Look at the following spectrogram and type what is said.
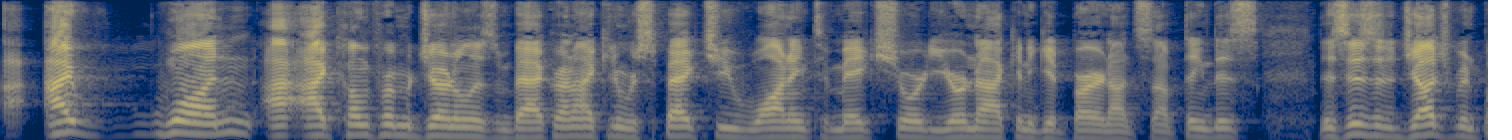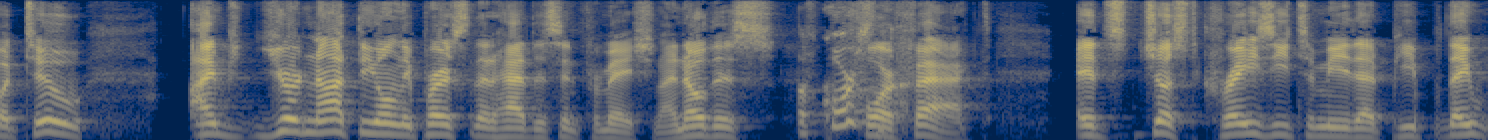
I, I one, I, I come from a journalism background. I can respect you wanting to make sure you're not going to get burned on something. This this isn't a judgment, but two, I'm you're not the only person that had this information. I know this Of course for a fact. It's just crazy to me that people they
